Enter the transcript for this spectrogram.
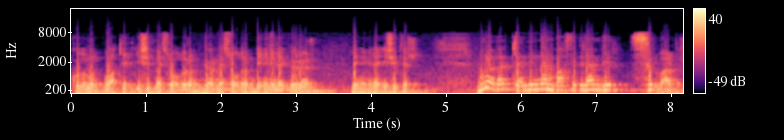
kulumun vakit işitmesi olurum, görmesi olurum, benim ile görür, benim ile işitir. Burada kendinden bahsedilen bir sır vardır.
